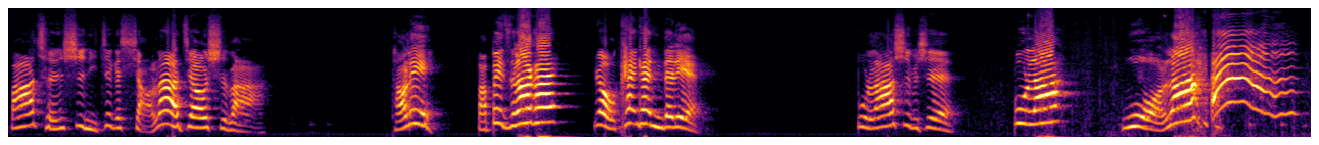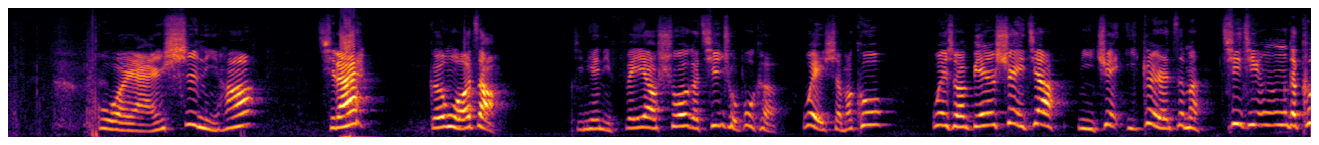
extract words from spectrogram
八成是你这个小辣椒，是吧？陶丽，把被子拉开，让我看看你的脸。不拉是不是？不拉，我拉。啊！果然是你哈！起来，跟我走。今天你非要说个清楚不可。为什么哭？为什么别人睡觉，你却一个人这么轻轻嗯嗯的哭？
